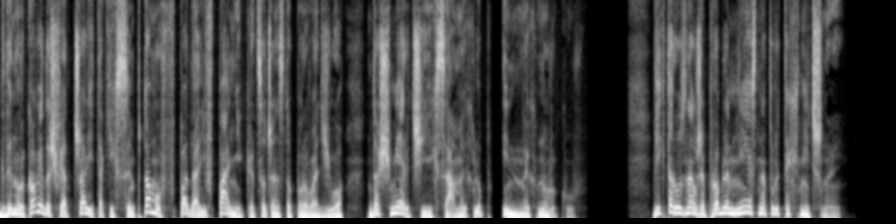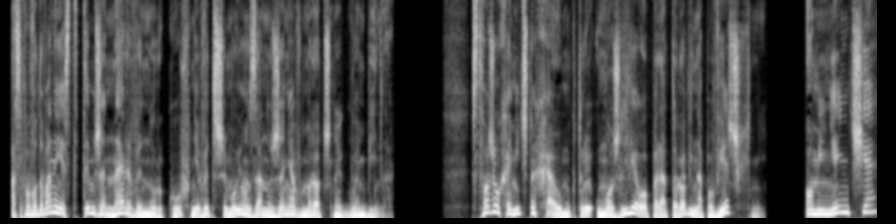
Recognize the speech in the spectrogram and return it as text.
Gdy nurkowie doświadczali takich symptomów, wpadali w panikę, co często prowadziło do śmierci ich samych lub innych nurków. Wiktor uznał, że problem nie jest natury technicznej, a spowodowany jest tym, że nerwy nurków nie wytrzymują zanurzenia w mrocznych głębinach. Stworzył chemiczny hełm, który umożliwiał operatorowi na powierzchni ominięcie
